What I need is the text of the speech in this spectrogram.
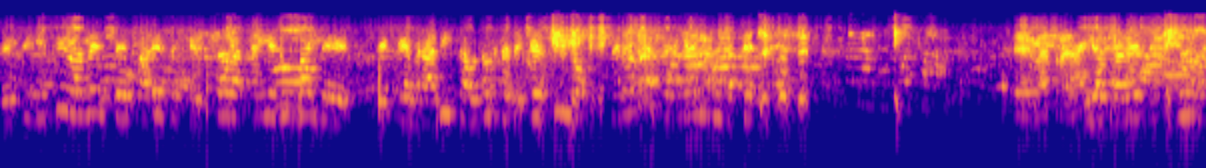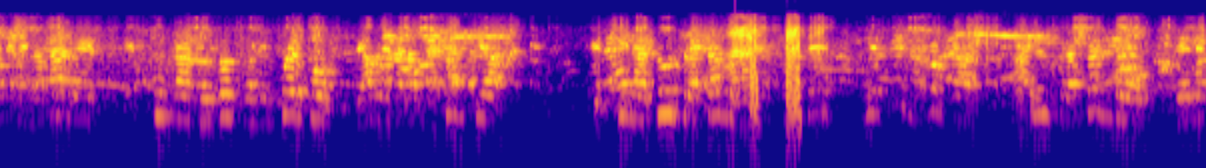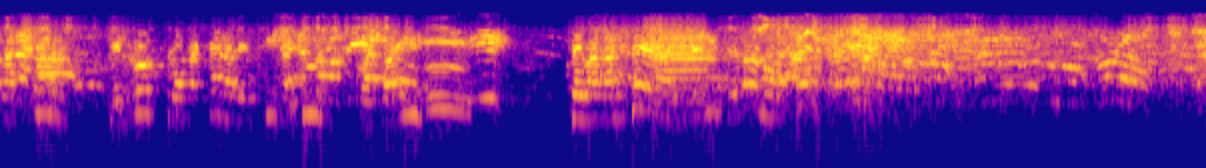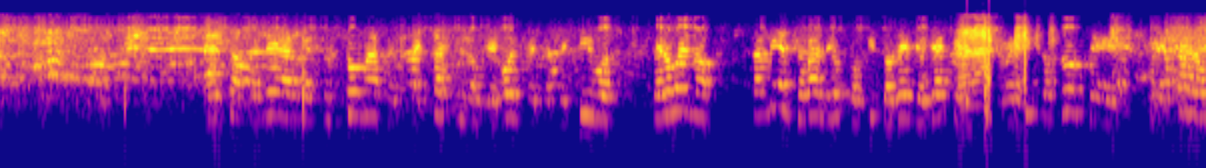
Definitivamente parece que estaban ahí en un baile de quebradita o no sé de qué estilo, pero no sería ahí muy atento. Ahí otra vez se en el amarre, empujan los dos con el cuerpo, se abren a la distancia, esquina azul tratando de esquina roja, ahí tratando de levantar el rostro, la cara de esquina azul, cuando ahí se balancea y dice, vamos, Esta pelea resultó más espectáculo que golpes efectivos, pero bueno, también se vale un poquito de ello, ya que, repito, no se prestaron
